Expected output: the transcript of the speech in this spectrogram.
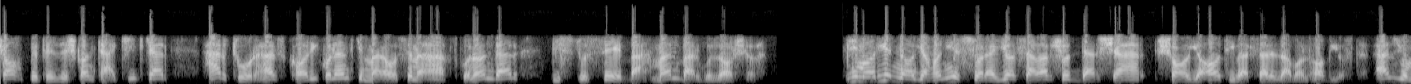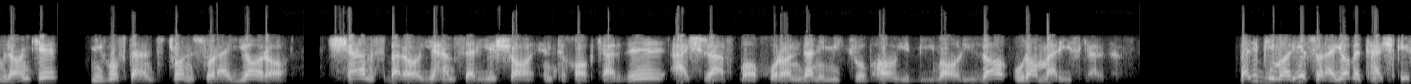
شاه به پزشکان تاکید کرد هر طور هست کاری کنند که مراسم عقد کنان در 23 بهمن برگزار شود. بیماری ناگهانی سریا سبب شد در شهر شایعاتی بر سر زبانها بیفتد. از جمله آنکه می‌گفتند چون سریا را شمس برای همسری شاه انتخاب کرده اشرف با خوراندن میکروب های بیماریزا او را مریض کرده. است ولی بیماری سریا به تشخیص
